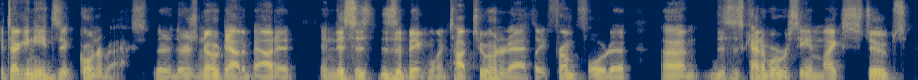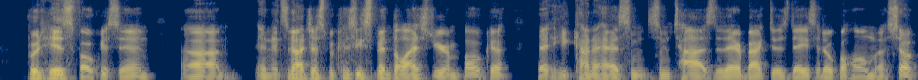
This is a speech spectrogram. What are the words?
Kentucky needs it cornerbacks. There, there's no doubt about it. And this is this is a big one. Top 200 athlete from Florida. Um, this is kind of where we're seeing Mike Stoops put his focus in. Um, and it's not just because he spent the last year in Boca that he kind of has some some ties to there back to his days at Oklahoma. So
